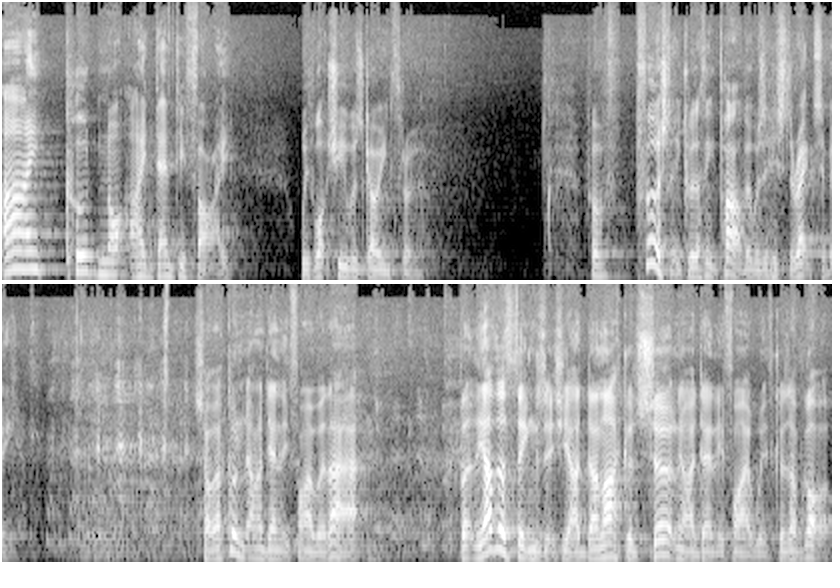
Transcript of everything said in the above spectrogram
I could not identify with what she was going through. For, firstly, because I think part of it was a hysterectomy. so I couldn't identify with that. But the other things that she had done, I could certainly identify with because I've got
